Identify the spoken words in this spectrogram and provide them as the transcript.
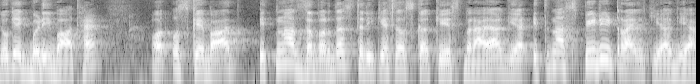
जो कि एक बड़ी बात है। और उसके बाद इतना ज़बरदस्त तरीके से उसका केस बनाया गया, इतना स्पीडी ट्रायल किया गया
